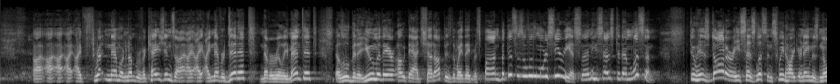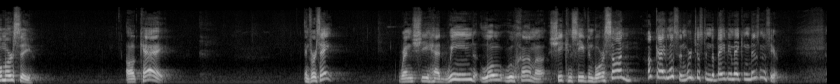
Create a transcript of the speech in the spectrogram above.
I, have threatened them on a number of occasions. I, I, I never did it, never really meant it. A little bit of humor there. Oh, Dad, shut up is the way they'd respond. But this is a little more serious. And he says to them, Listen. To his daughter, he says, Listen, sweetheart, your name is No Mercy. Okay. In verse 8, when she had weaned Lo Ruchama, she conceived and bore a son. Okay, listen, we're just in the baby making business here.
